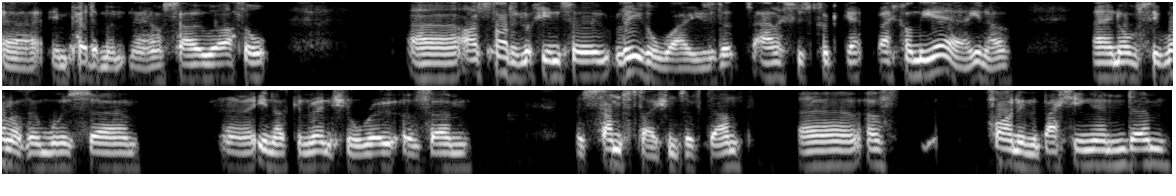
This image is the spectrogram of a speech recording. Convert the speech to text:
uh, impediment now. So I thought uh, I started looking into legal ways that Alice's could get back on the air, you know, and obviously one of them was, um, uh, you know, the conventional route of, um, as some stations have done, uh, of finding the backing and um,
